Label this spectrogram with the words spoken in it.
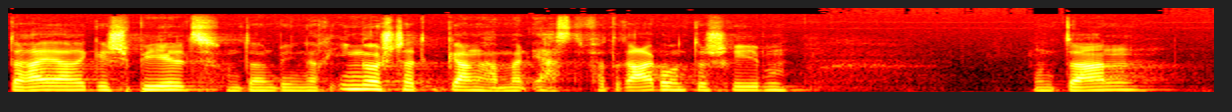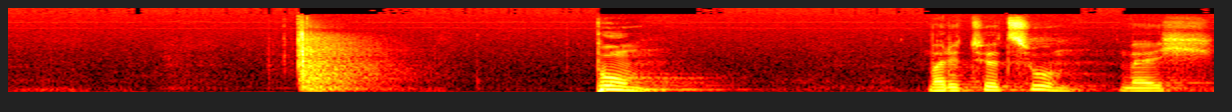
drei Jahre gespielt und dann bin ich nach Ingolstadt gegangen, habe meinen ersten Vertrag unterschrieben und dann, boom, war die Tür zu, weil ich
